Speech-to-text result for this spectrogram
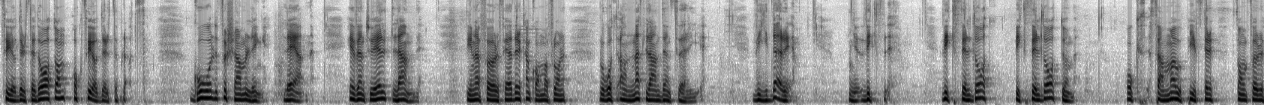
Födelsedatum och födelseplats. Gård, församling, län. Eventuellt land. Dina förfäder kan komma från något annat land än Sverige. Vidare. Vix, vigseldat, vigseldatum och samma uppgifter som för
